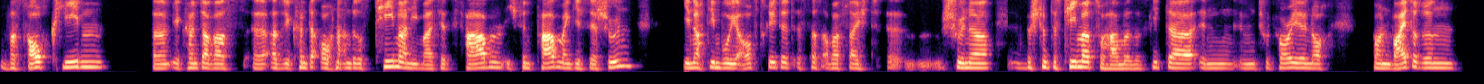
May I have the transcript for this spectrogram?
was draufkleben. Äh, ihr könnt da was, äh, also ihr könnt da auch ein anderes Thema nehmen als jetzt Farben. Ich finde Farben eigentlich sehr schön. Je nachdem, wo ihr auftretet, ist das aber vielleicht äh, schöner, ein bestimmtes Thema zu haben. Also es gibt da in, im Tutorial noch von weiteren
